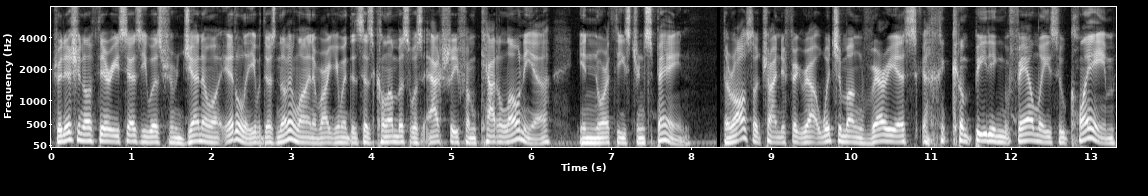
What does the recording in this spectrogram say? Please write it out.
Traditional theory says he was from Genoa, Italy, but there's another line of argument that says Columbus was actually from Catalonia in northeastern Spain. They're also trying to figure out which among various competing families who claim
